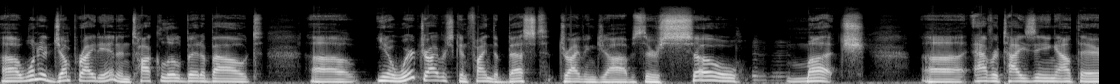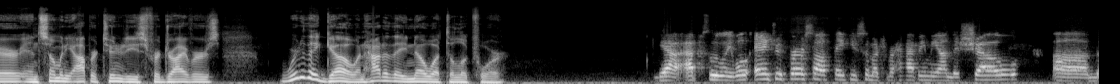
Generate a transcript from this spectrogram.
I uh, wanted to jump right in and talk a little bit about uh, you know where drivers can find the best driving jobs. There's so mm-hmm. much uh, advertising out there and so many opportunities for drivers. Where do they go, and how do they know what to look for? Yeah, absolutely. Well, Andrew, first off, thank you so much for having me on the show. Um,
